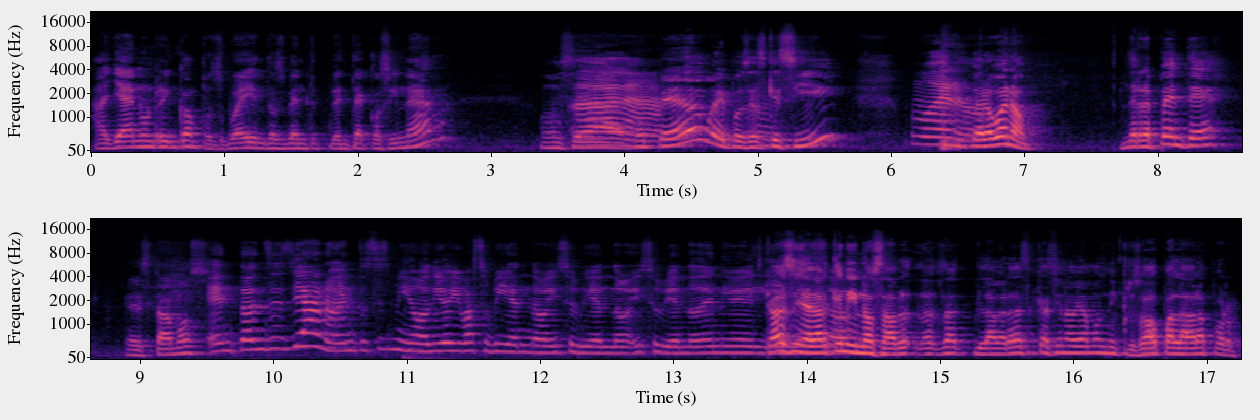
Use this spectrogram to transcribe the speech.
allá en un rincón, pues güey, entonces vente, vente a cocinar. O sea. ¿qué pedo, güey? Pues es que sí. Bueno. Pero bueno, de repente estamos... Entonces ya, ¿no? Entonces mi odio iba subiendo y subiendo y subiendo de nivel. Cabe señalar eso- que ni nos habla, o sea, la verdad es que casi no habíamos ni cruzado palabra por,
